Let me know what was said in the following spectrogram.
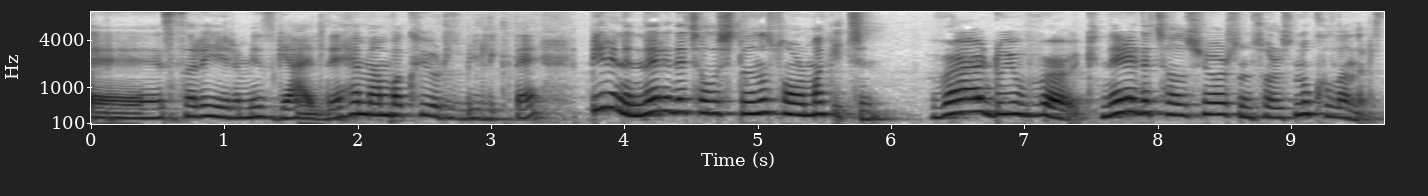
e, sarı yerimiz geldi. Hemen bakıyoruz birlikte. Birinin nerede çalıştığını sormak için where do you work? Nerede çalışıyorsun sorusunu kullanırız.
